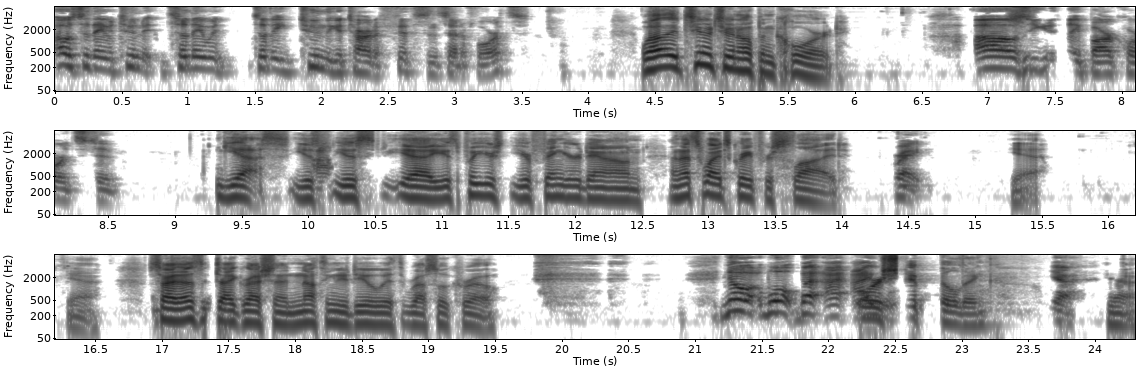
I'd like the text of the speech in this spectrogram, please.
oh so they would tune it so they would so they tune the guitar to fifths instead of fourths Well, it tuned to an open chord. oh so you can play bar chords to Yes, you just, you just yeah, you just put your your finger down, and that's why it's great for slide. right Yeah, yeah. Sorry, that was a digression. Nothing to do with Russell Crowe. no well but i, I Or shipbuilding. Yeah. Yeah.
